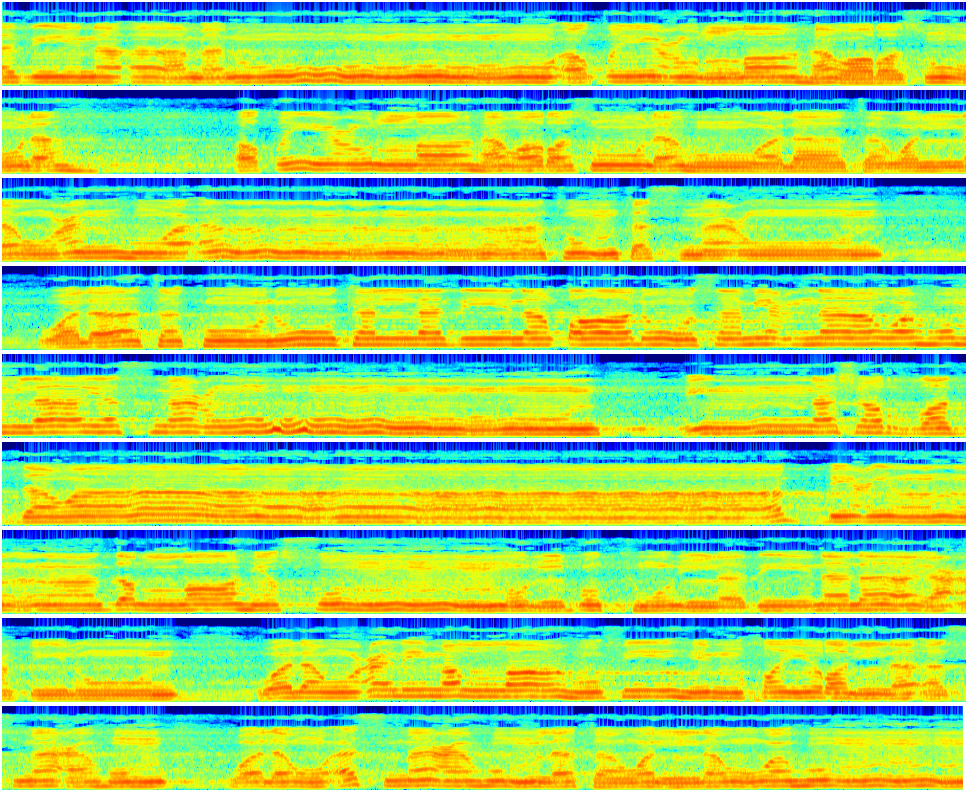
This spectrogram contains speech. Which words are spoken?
الذين آمنوا أطيعوا الله ورسوله أطيعوا الله ورسوله ولا تولوا عنه وأنتم تسمعون. ولا تكونوا كالذين قالوا سمعنا وهم لا يسمعون. إن شر الدواب عند الله الصم البكم الذين لا يعقلون. ولو علم الله فيهم خيرا لأسمعهم ولو أسمعهم لتولوا وهم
